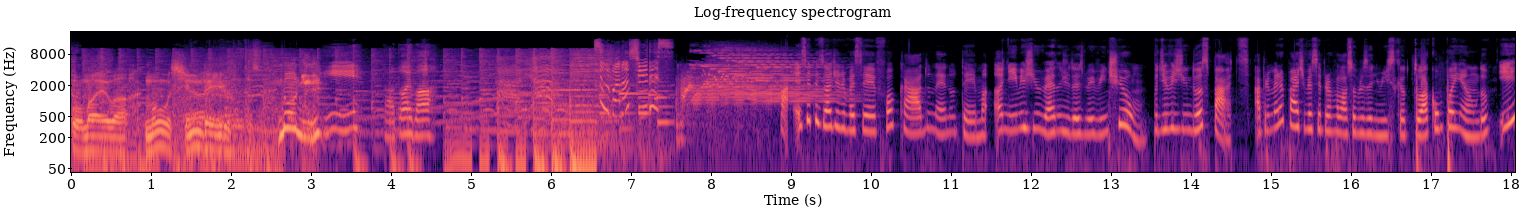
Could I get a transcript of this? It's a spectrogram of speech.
コお前はもう死んでいる何いい例えば episódio ele vai ser focado, né, no tema animes de inverno de 2021. Vou dividir em duas partes. A primeira parte vai ser para falar sobre os animes que eu tô acompanhando e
